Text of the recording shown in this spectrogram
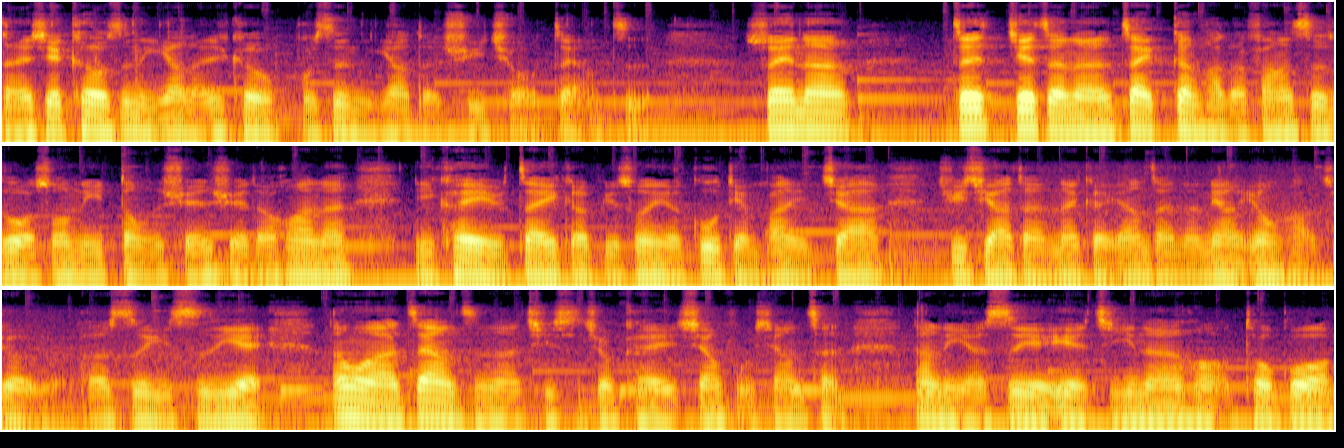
哪一些客户是你要的，哪些客户不是你要的需求，这样子。所以呢。这接着呢，在更好的方式，如果说你懂玄学的话呢，你可以在一个比如说你的固点，把你家居家的那个阳宅能量用好，就合适于事业。那么这样子呢，其实就可以相辅相成，让你的事业业绩呢，哈，透过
